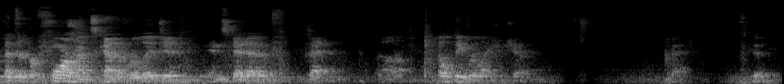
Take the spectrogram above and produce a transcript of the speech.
That's a performance kind of religion instead of that uh, healthy relationship. Okay, that's good.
